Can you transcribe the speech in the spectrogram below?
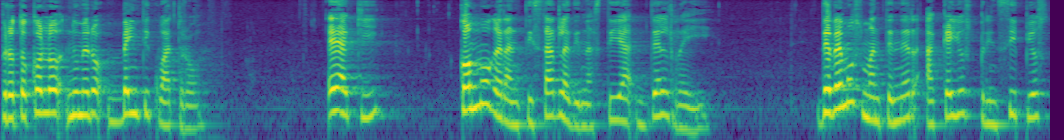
Protocolo número 24. He aquí cómo garantizar la dinastía del rey. Debemos mantener aquellos principios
